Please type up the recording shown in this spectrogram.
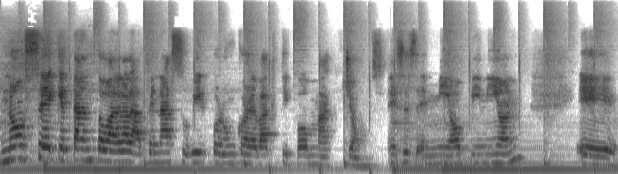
No sé qué tanto valga la pena subir por un coreback tipo Mac Jones. Esa es en mi opinión. Eh,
